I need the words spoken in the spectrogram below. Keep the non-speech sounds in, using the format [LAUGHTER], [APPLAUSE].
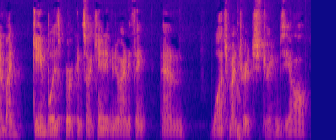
and my Game Boy's broken, so I can't even do anything. And watch my Twitch streams, y'all.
